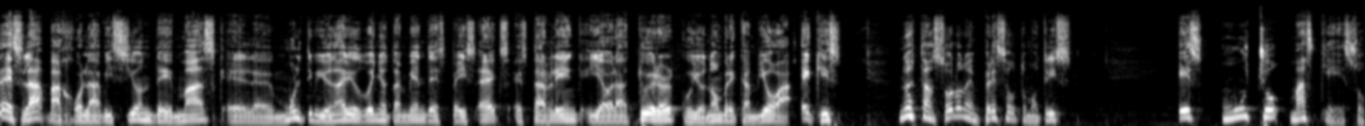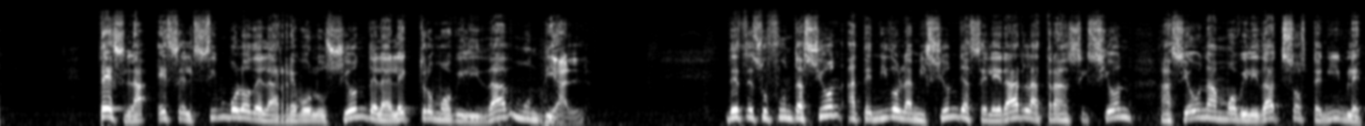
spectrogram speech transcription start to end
Tesla, bajo la visión de Musk, el eh, multimillonario dueño también de SpaceX, Starlink y ahora Twitter, cuyo nombre cambió a X, no es tan solo una empresa automotriz, es mucho más que eso. Tesla es el símbolo de la revolución de la electromovilidad mundial. Desde su fundación ha tenido la misión de acelerar la transición hacia una movilidad sostenible,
